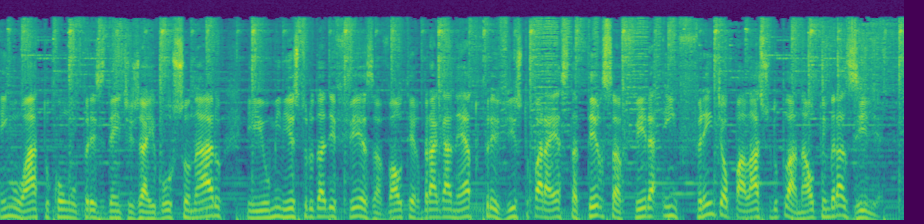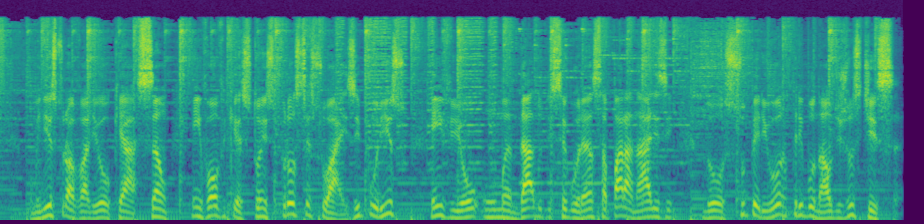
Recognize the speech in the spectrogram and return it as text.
em um ato com o presidente Jair Bolsonaro e o ministro da Defesa, Walter Braga Neto, previsto para esta terça-feira em frente ao Palácio do Planalto, em Brasília. O ministro avaliou que a ação envolve questões processuais e, por isso, enviou um mandado de segurança para análise do Superior Tribunal de Justiça.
